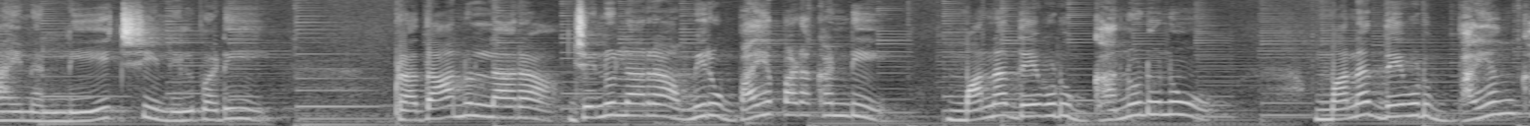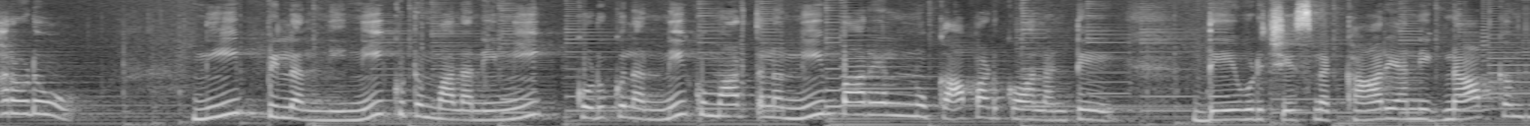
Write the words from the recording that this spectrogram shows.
ఆయన లేచి నిలబడి ప్రధానులారా జనులారా మీరు భయపడకండి. మన దేవుడు ఘనుడును మన దేవుడు భయంకరుడు. నీ పిల్లల్ని నీ కుటుంబాలని నీ కొడుకులను నీ కుమార్తెలను నీ భార్యలను కాపాడుకోవాలంటే దేవుడు చేసిన కార్యాన్ని జ్ఞాపకం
